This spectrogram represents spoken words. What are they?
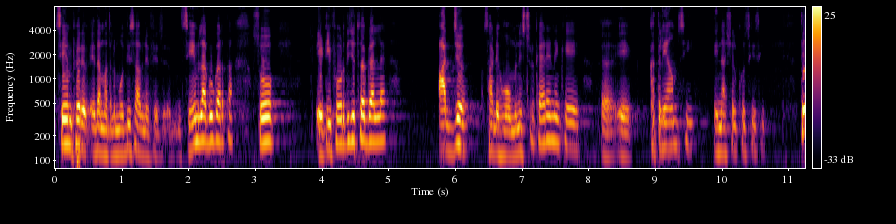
ਸੇਮ ਫਿਰ ਇਹਦਾ ਮਤਲਬ ਮੋਦੀ ਸਾਹਿਬ ਨੇ ਫਿਰ ਸੇਮ ਲਾਗੂ ਕਰਤਾ। ਸੋ 84 ਦੀ ਜਿੱਥੇ ਤੱਕ ਗੱਲ ਹੈ। ਅੱਜ ਸਾਡੇ ਹੋਮ ਮਿਨਿਸਟਰ ਕਹਿ ਰਹੇ ਨੇ ਕਿ ਇਹ ਕਤਲੇਆਮ ਸੀ, ਇਹ ਨਸ਼ਲਕੁਸ਼ੀ ਸੀ। ਤੇ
